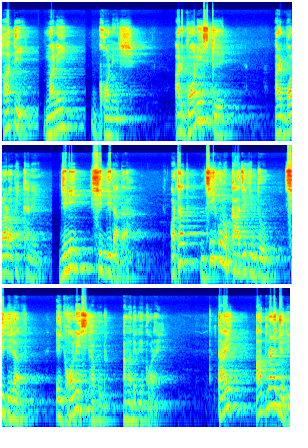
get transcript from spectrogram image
হাতি মানে গণেশ। আর গণেশকে আর বলার অপেক্ষা নেই, যিনি সিদ্ধিদাতা। অর্থাৎ যে কোনো কাজে কিন্তু সিদ্ধিলাভ এই গণেশ ঠাকুর আমাদেরকে করায়। তাই আপনারা যদি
